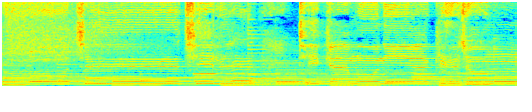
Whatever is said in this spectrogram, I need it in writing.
তো চেয়েছিলে ঠিক এমনই একজন।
